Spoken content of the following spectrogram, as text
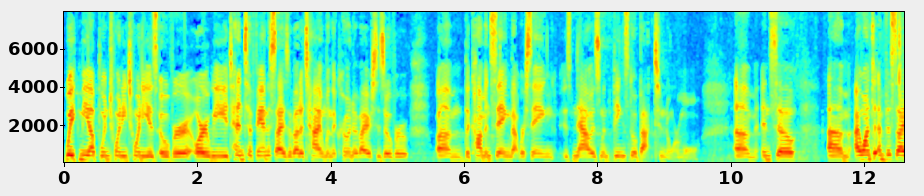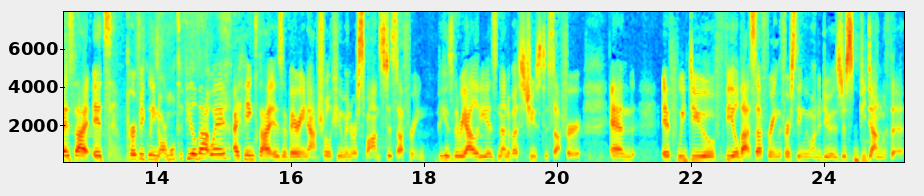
wake me up when 2020 is over, or we tend to fantasize about a time when the coronavirus is over. Um, the common saying that we're saying is now is when things go back to normal. Um, and so um, I want to emphasize that it's perfectly normal to feel that way. I think that is a very natural human response to suffering because the reality is none of us choose to suffer. And if we do feel that suffering, the first thing we want to do is just be done with it.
